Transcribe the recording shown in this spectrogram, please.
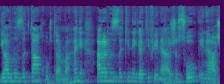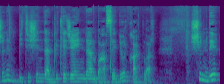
yalnızlıktan kurtarma. Hani aranızdaki negatif enerji, soğuk enerjinin bitişinden, biteceğinden bahsediyor kartlar. Şimdi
